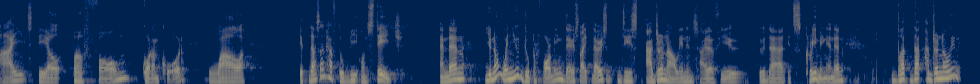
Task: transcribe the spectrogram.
I still perform, quote unquote, while it doesn't have to be on stage. And then, you know, when you do performing, there's like, there's this adrenaline inside of you that it's screaming. And then, but that adrenaline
